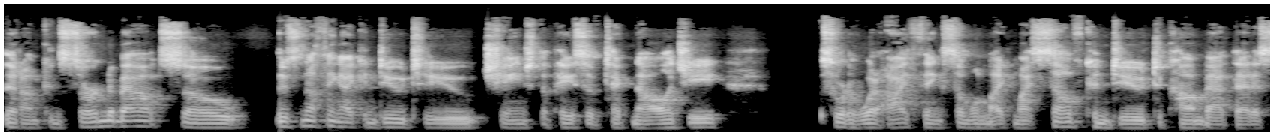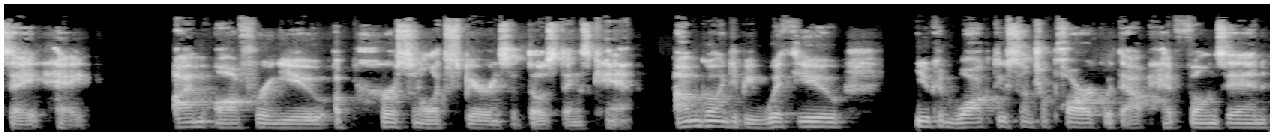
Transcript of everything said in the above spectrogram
that I'm concerned about. So there's nothing I can do to change the pace of technology. Sort of what I think someone like myself can do to combat that is say, hey, I'm offering you a personal experience that those things can't. I'm going to be with you. You can walk through Central Park without headphones in,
